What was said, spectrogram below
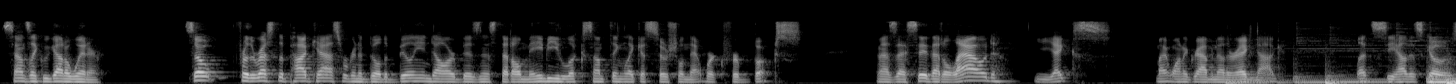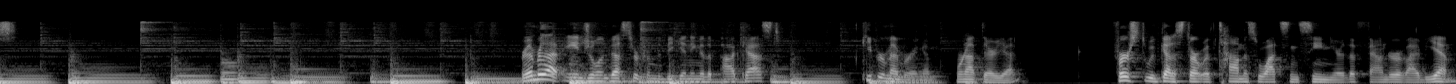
Sounds like we got a winner. So, for the rest of the podcast, we're going to build a billion dollar business that'll maybe look something like a social network for books. And as I say that aloud, yikes, might want to grab another eggnog. Let's see how this goes. Remember that angel investor from the beginning of the podcast? Keep remembering him. We're not there yet. First, we've got to start with Thomas Watson Sr., the founder of IBM.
